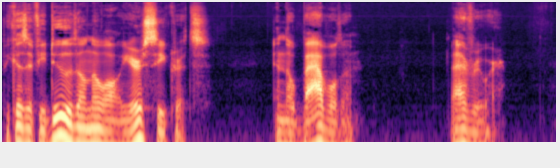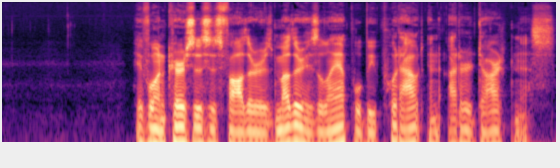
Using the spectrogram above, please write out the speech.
because if you do, they'll know all your secrets, and they'll babble them everywhere. If one curses his father or his mother, his lamp will be put out in utter darkness.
